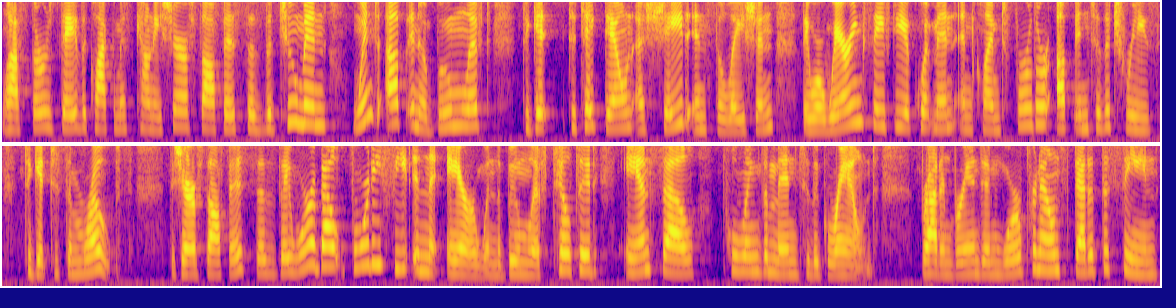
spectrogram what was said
Last Thursday, the Clackamas County Sheriff's Office says the two men went up in a boom lift to get to take down a shade installation. They were wearing safety equipment and climbed further up into the trees to get to some ropes. The sheriff's office says they were about 40 feet in the air when the boom lift tilted and fell, pulling the men to the ground. Brad and Brandon were pronounced dead at the scene.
